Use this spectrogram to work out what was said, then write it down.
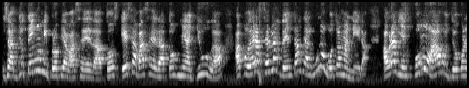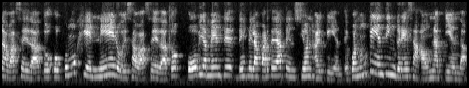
O sea, yo tengo mi propia base de datos, esa base de datos me ayuda a poder hacer las ventas de alguna u otra manera. Ahora bien, ¿cómo hago yo con la base de datos o cómo genero esa base de datos? Obviamente desde la parte de atención al cliente. Cuando un cliente ingresa a una tienda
